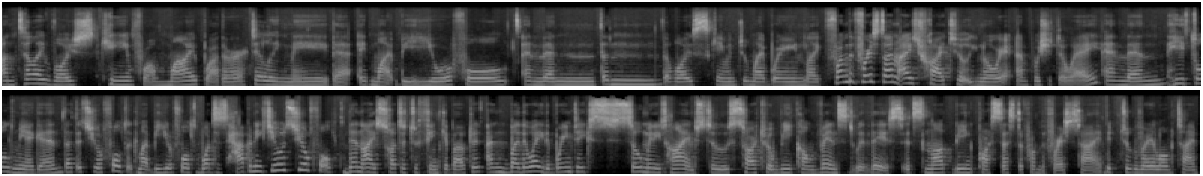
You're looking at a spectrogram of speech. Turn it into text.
until a voice came from my brother telling me that it might be your fault. And then then the voice came into my brain like from the first time i tried to ignore it and push it away. And then he told me again that it's your fault. It might be your fault. What is happening to you it's your fault. Then i started to think think about it. And by the way, the brain takes so many times to start to be convinced with this. It's not being processed from the first time. It took very long time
